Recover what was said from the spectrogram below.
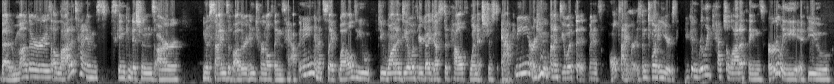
better mothers. A lot of times, skin conditions are you know signs of other internal things happening and it's like well do you do you want to deal with your digestive health when it's just acne or do you want to deal with it when it's alzheimer's in 20 years you can really catch a lot of things early if you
